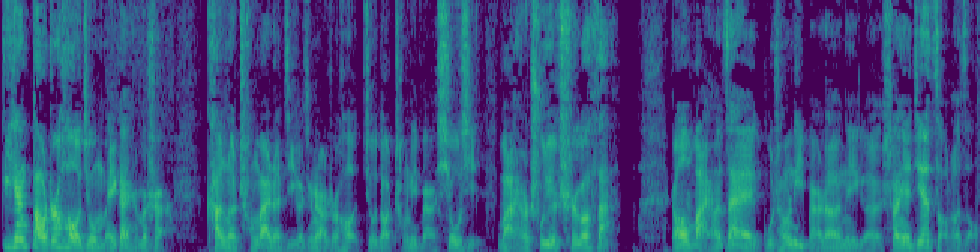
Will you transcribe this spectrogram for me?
第一天到之后就没干什么事儿。看了城外的几个景点之后，就到城里边休息，晚上出去吃个饭，然后晚上在古城里边的那个商业街走了走，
